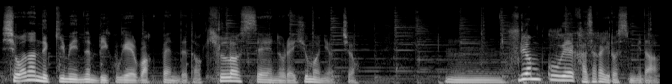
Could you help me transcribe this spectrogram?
시원한 느낌이 있는 미국의 락 밴드 더 킬러스의 노래 Human이었죠. 음, 후렴구의 가사가 이렇습니다.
